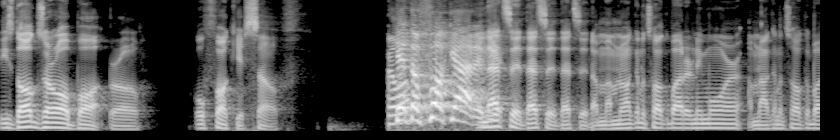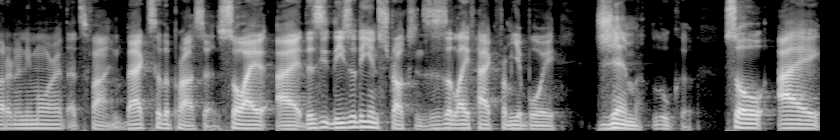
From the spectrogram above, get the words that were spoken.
These dogs are all bought, bro. Go fuck yourself. Get the fuck out of And here. And that's it. That's it. That's it. I'm, I'm not going to talk about it anymore. I'm not going to talk about it anymore. That's fine. Back to the process. So I, I, this, these are the instructions. This is a life hack from your boy Jim Luca. So I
